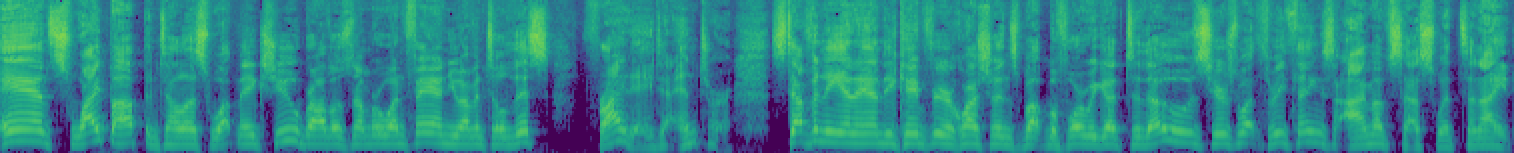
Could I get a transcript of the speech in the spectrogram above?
and swipe up and tell us what makes you Bravo's number one fan. You have until this Friday to enter. Stephanie and Andy came for your questions, but before we get to those, here's what three things I'm obsessed with tonight.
